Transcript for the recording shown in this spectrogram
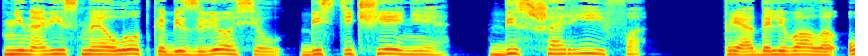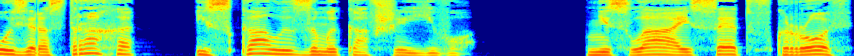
Ненавистная лодка без весел, без течения, без шарифа преодолевала озеро страха и скалы, замыкавшие его. Несла Айсет в кровь,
